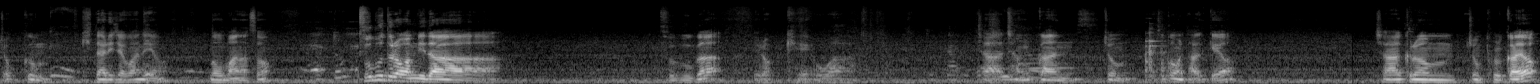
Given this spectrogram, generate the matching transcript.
조금 기다리자고 하네요. 너무 많아서. 두부 들어갑니다. 두부가 이렇게 와. 자 잠깐 좀 뚜껑을 닫을게요. 자 그럼 좀 볼까요?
